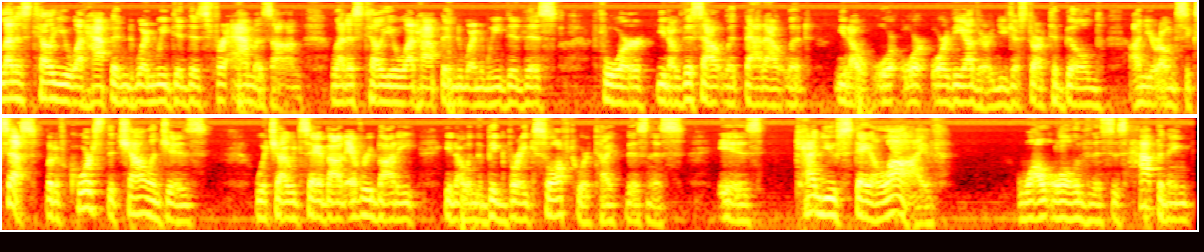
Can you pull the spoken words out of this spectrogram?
let us tell you what happened when we did this for Amazon. Let us tell you what happened when we did this for you know this outlet, that outlet." You know, or, or or the other, and you just start to build on your own success. But of course, the challenge is, which I would say about everybody, you know, in the big break software type business, is can you stay alive while all of this is happening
